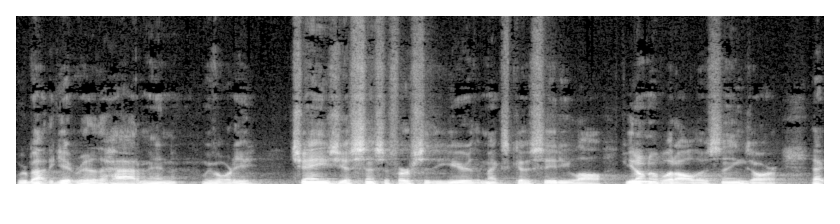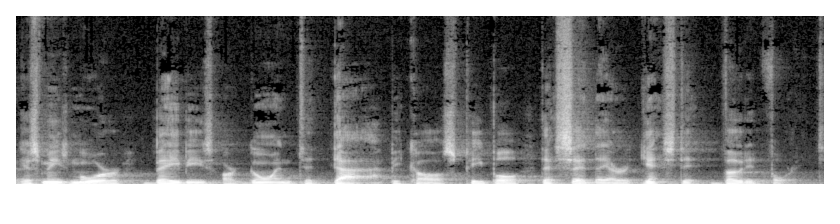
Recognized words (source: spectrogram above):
We're about to get rid of the Hyde Amendment. We've already changed just since the first of the year the Mexico City law. If you don't know what all those things are, that just means more babies are going to die because people that said they are against it voted for it.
